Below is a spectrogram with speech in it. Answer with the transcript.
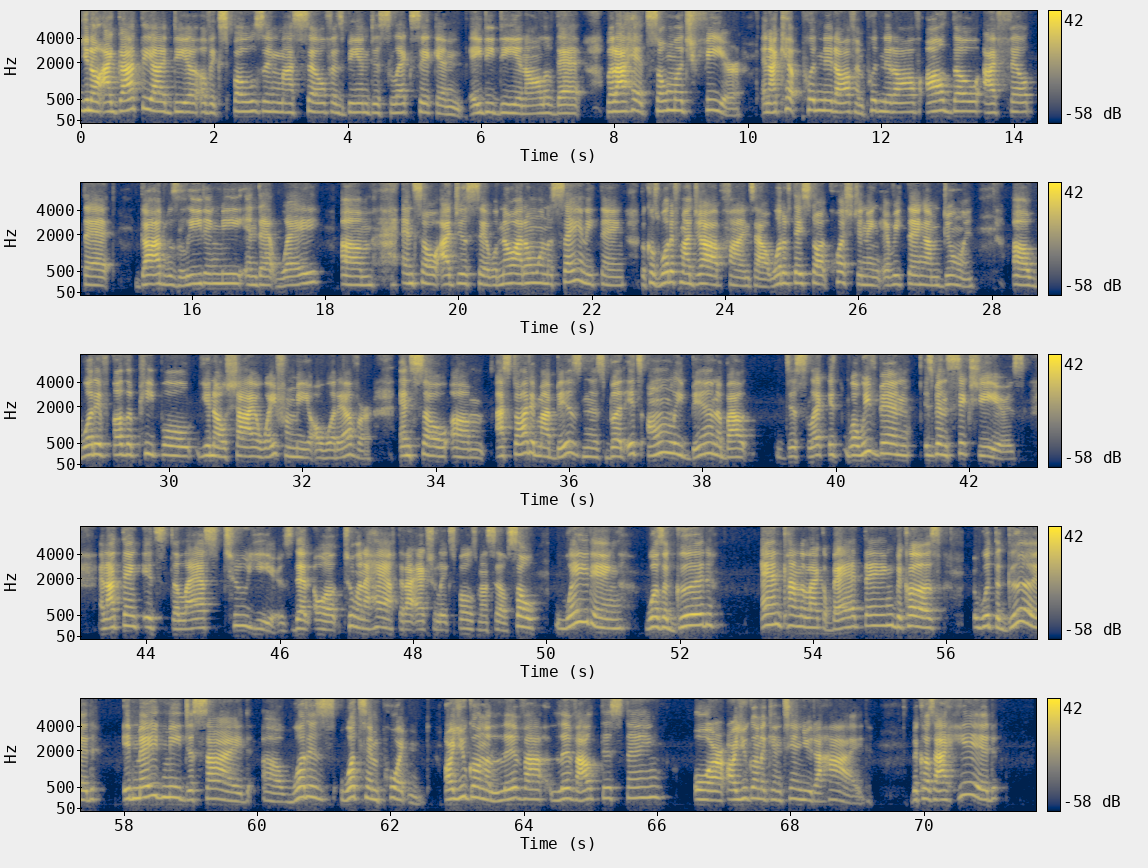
you know, I got the idea of exposing myself as being dyslexic and ADD and all of that. But I had so much fear and I kept putting it off and putting it off, although I felt that God was leading me in that way. Um, and so I just said, well, no, I don't want to say anything because what if my job finds out? What if they start questioning everything I'm doing? Uh, what if other people, you know, shy away from me or whatever? And so um, I started my business, but it's only been about dyslexia. Well, we've been, it's been six years and I think it's the last two years that, or two and a half, that I actually exposed myself. So waiting was a good and kind of like a bad thing because with the good, it made me decide uh, what is what's important. Are you to live out live out this thing, or are you going to continue to hide? Because I hid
